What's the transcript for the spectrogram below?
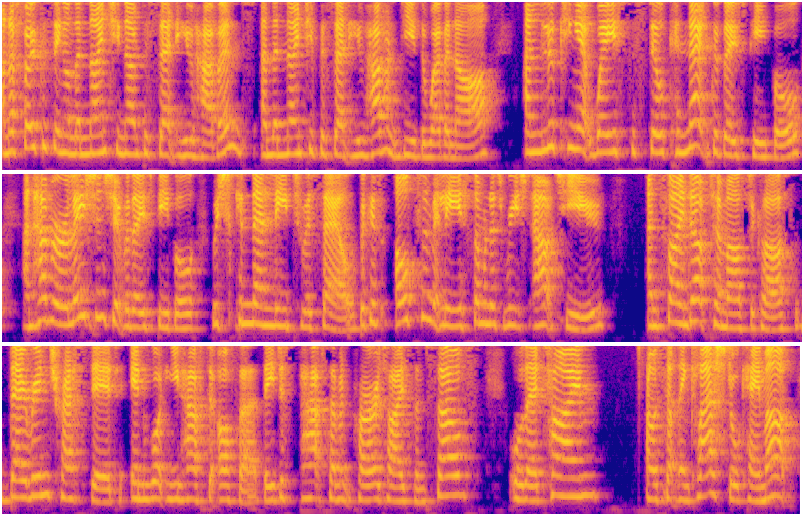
and are focusing on the 99% who haven't and the 90% who haven't viewed the webinar and looking at ways to still connect with those people and have a relationship with those people, which can then lead to a sale. Because ultimately, if someone has reached out to you and signed up to a masterclass, they're interested in what you have to offer. They just perhaps haven't prioritized themselves or their time or something clashed or came up.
